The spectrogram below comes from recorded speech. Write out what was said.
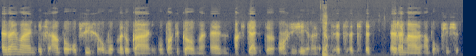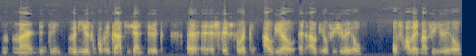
er zijn maar een x aantal opties om met elkaar in contact te komen en activiteiten te organiseren. Ja. Het, het, het, er zijn maar een aantal opties. Maar de drie manieren van communicatie zijn natuurlijk uh, schriftelijk, audio en audiovisueel. Of alleen maar visueel.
